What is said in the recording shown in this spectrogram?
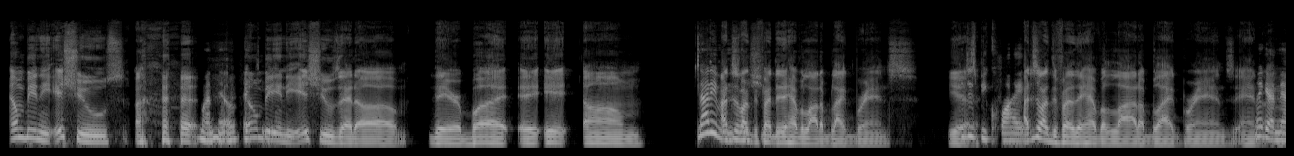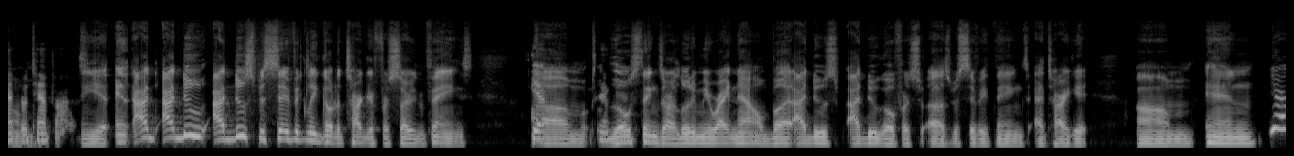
don't be any issues. it My nail. don't be any issues at um there, but it, it um. Not even. I just like the fact that they have a lot of black brands. Yeah, Just be quiet. I just like the fact that they have a lot of black brands and they got natural um, tampons. and Yeah, and I I do I do specifically go to Target for certain things. Yeah, um, those things are eluding me right now, but I do I do go for uh, specific things at Target. Um, and yeah,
